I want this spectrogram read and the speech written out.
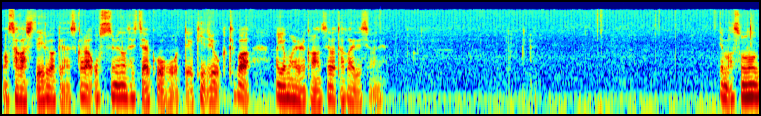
まあ探しているわけですからおすすめの節約方法っていう記事を書けば、ま、読まれる可能性は高いですよね。でまあその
